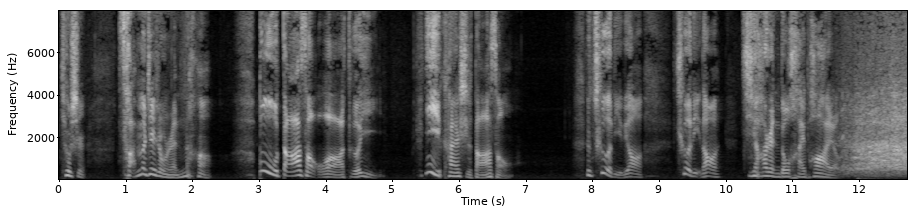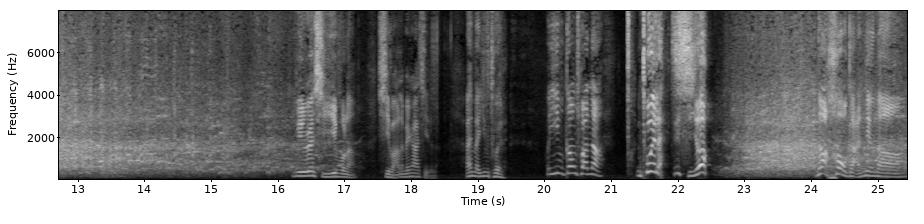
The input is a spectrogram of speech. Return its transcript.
就是咱们这种人呢。不打扫啊，则已。一开始打扫，就彻底的，彻底到家人都害怕呀。你比如说洗衣服了，洗完了没啥洗的了，哎，把衣服退了，我衣服刚穿呢，你退了，你洗了，那好干净呢。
